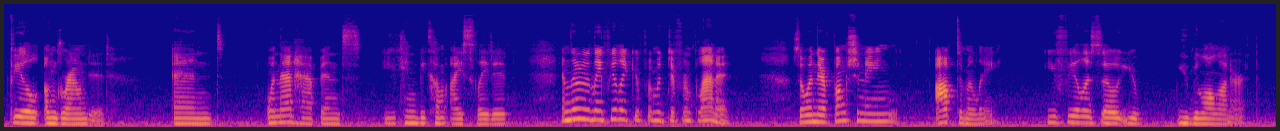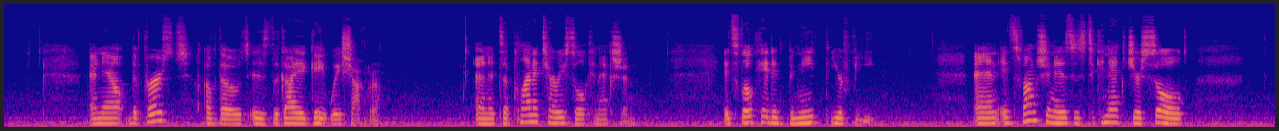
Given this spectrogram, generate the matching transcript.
feel ungrounded. And when that happens, you can become isolated and literally feel like you're from a different planet. So when they're functioning optimally, you feel as though you you belong on earth. And now the first of those is the Gaia Gateway Chakra. And it's a planetary soul connection. It's located beneath your feet. And its function is is to connect your soul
